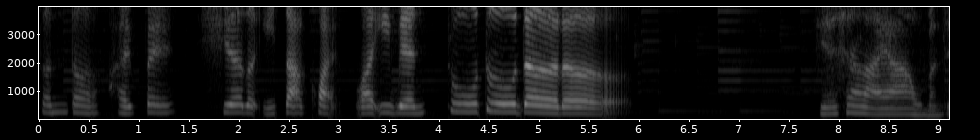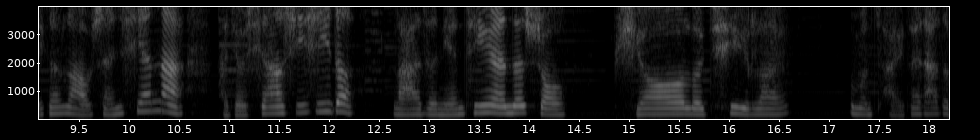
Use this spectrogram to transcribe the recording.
真的还被削了一大块，往一边秃秃的了。接下来啊，我们这个老神仙呐，他就笑嘻嘻的拉着年轻人的手飘了起来。我们踩在他的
